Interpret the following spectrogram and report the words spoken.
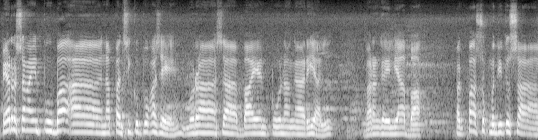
Pero sa ngayon po ba, ah, napansin ko po kasi, mura sa bayan po ng ah, Real, Barangay Liabak, pagpasok mo dito sa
